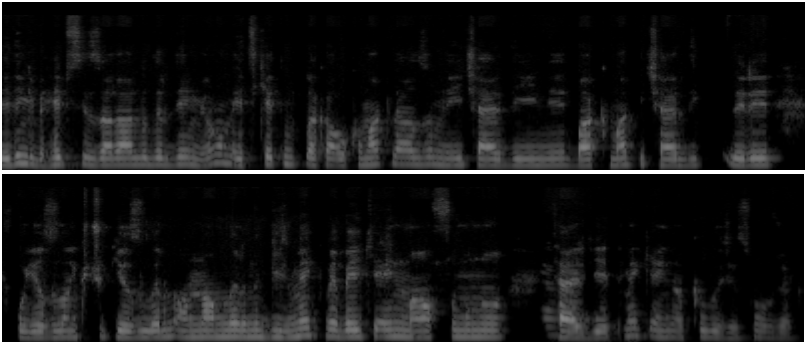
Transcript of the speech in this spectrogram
Dediğim gibi hepsi zararlıdır demiyorum ama etiket mutlaka okumak lazım. Ne içerdiğini bakmak, içerdikleri o yazılan küçük yazıların anlamlarını bilmek ve belki en masumunu tercih etmek en akıllıcası olacak.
